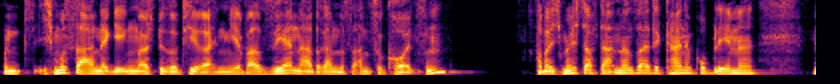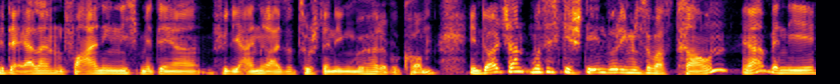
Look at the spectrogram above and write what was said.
Und ich muss sagen, der Gegenbeispielsortierer in mir war sehr nah dran, das anzukreuzen aber ich möchte auf der anderen Seite keine Probleme mit der Airline und vor allen Dingen nicht mit der für die Einreise zuständigen Behörde bekommen. In Deutschland muss ich gestehen, würde ich mich sowas trauen, ja, wenn die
